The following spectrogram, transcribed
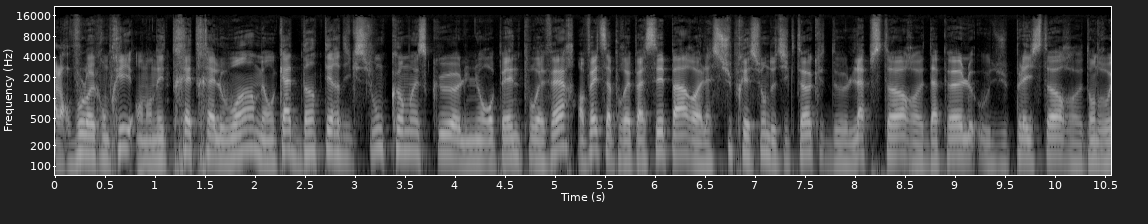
Alors vous l'aurez compris, on en est très très loin, mais en cas d'interdiction, comment est-ce que euh, l'Union européenne pourrait faire? En fait, ça pourrait passer par euh, la suppression de TikTok de l'App Store d'Apple ou du Play Store d'Android.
